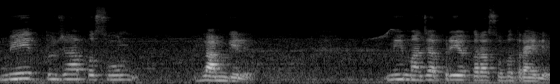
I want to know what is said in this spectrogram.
मी तुझ्यापासून लांब गेले. मी माझ्या प्रियकरासोबत राहिले.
